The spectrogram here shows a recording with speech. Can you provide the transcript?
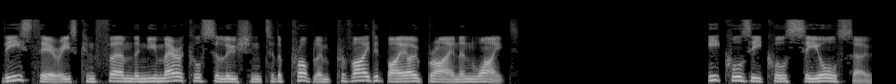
these theories confirm the numerical solution to the problem provided by O'Brien and White. See also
